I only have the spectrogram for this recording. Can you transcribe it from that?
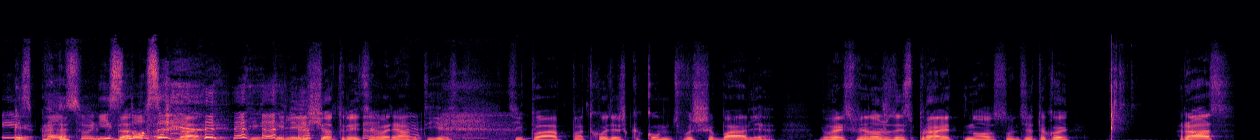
И сполз вниз да, носа. Да. Или еще третий вариант есть. Типа подходишь к какому-нибудь вышибале, говоришь, мне нужно исправить нос. Он тебе такой, раз,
